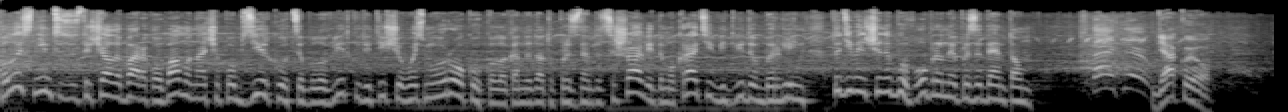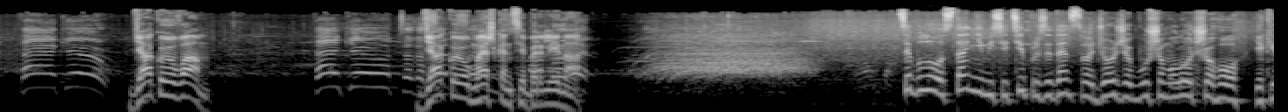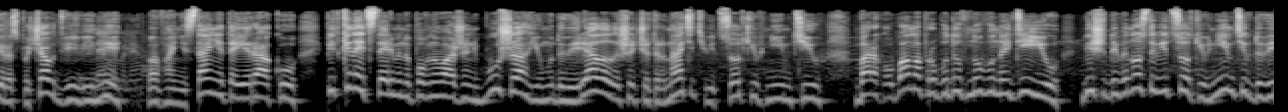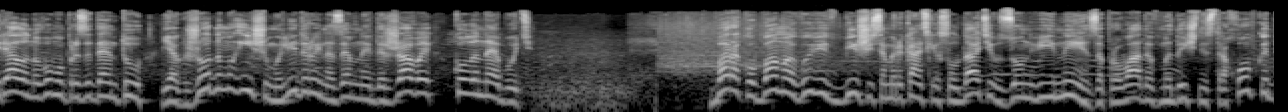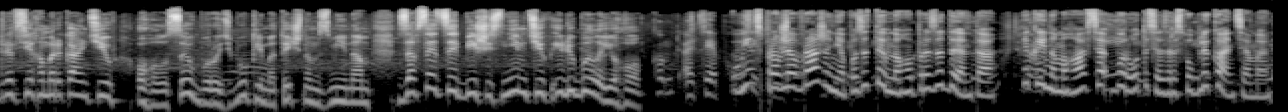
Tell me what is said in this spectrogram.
Колись німці зустрічали Барака Обаму, наче поп-зірку. Це було влітку 2008 року, коли кандидат у президенти США від демократів відвідав Берлін. Тоді він ще не був обраний президентом. Дякую. Дякую вам. Дякую, мешканці Берліна. Це було останні місяці президентства Джорджа Буша молодшого, який розпочав дві війни в Афганістані та Іраку. Під кінець терміну повноважень Буша йому довіряли лише 14% німців. Барак Обама пробудив нову надію. Більше 90% німців довіряли новому президенту, як жодному іншому лідеру іноземної держави коли-небудь. Барак Обама вивів більшість американських солдатів з зон війни, запровадив медичні страховки для всіх американців, оголосив боротьбу кліматичним змінам. За все це більшість німців і любили його. Він справляв враження позитивного президента, який намагався боротися з республіканцями.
